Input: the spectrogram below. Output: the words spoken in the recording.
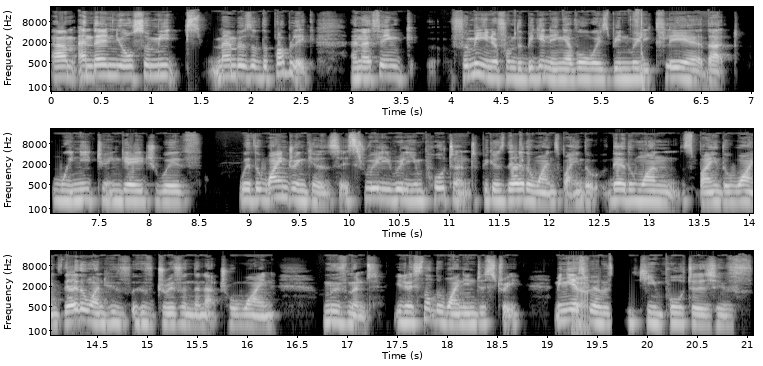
Um, and then you also meet members of the public. And i think for me you know from the beginning i've always been really clear that we need to engage with with the wine drinkers. It's really really important because they're the ones buying the they're the ones buying the wines. They're the one who've who've driven the natural wine movement. You know it's not the wine industry mean, yes, yeah. we have a few key importers who've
